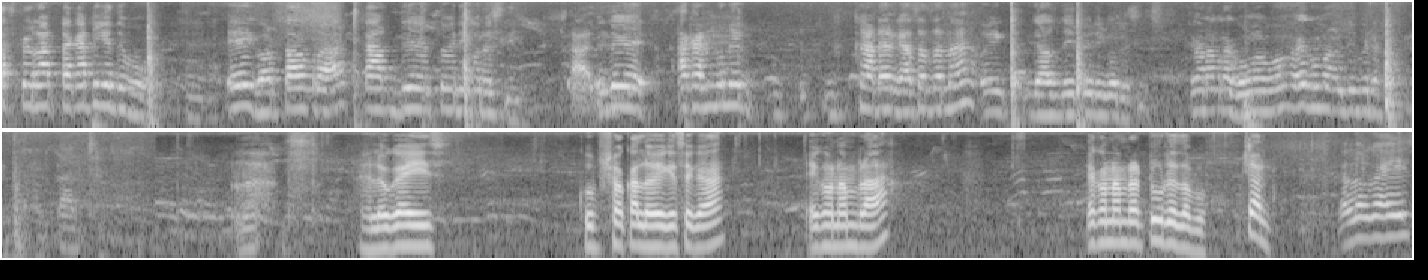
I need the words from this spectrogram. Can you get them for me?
আজকে রাতটা কাটিয়ে দেব। এই ঘরটা আমরা কাঠ দিয়ে তৈরি করেছি। যে কাঠের গাছ আছে না ওই গাছ দিয়ে তৈরি করেছি। এখন আমরা ঘুমাবো। এই ঘুমাবো দিবি হ্যালো গাইস খুব সকাল হয়ে গেছে গা। এখন আমরা এখন আমরা ট্যুরে যাব। চল। হ্যালো গাইস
